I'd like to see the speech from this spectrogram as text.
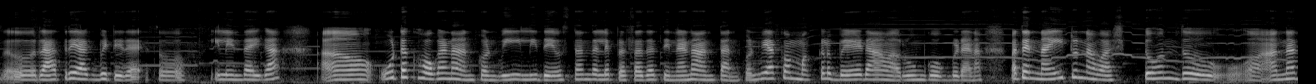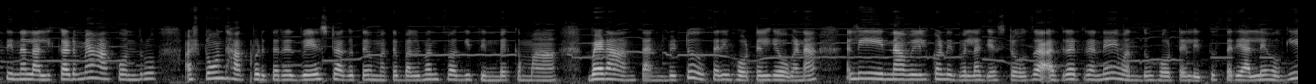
ಸೊ ರಾತ್ರಿ ಆಗಿಬಿಟ್ಟಿದೆ. ಸೊ ಇಲ್ಲಿಂದ ಈಗ ಊಟಕ್ಕೆ ಹೋಗೋಣ ಅಂದ್ಕೊಂಡ್ವಿ ಇಲ್ಲಿ ದೇವಸ್ಥಾನದಲ್ಲೇ ಪ್ರಸಾದ ತಿನ್ನೋಣ ಅಂತ ಅಂದ್ಕೊಂಡ್ವಿ ಯಾಕೋ ಮಕ್ಕಳು ಬೇಡ ರೂಮ್ಗೆ ಹೋಗ್ಬಿಡೋಣ. ಮತ್ತು ನೈಟು ನಾವು ಅಷ್ಟೊಂದು ಅನ್ನ ತಿನ್ನಲ್ಲ. ಅಲ್ಲಿ ಕಡಿಮೆ ಹಾಕೊಂಡ್ರು ಅಷ್ಟೊಂದು ಹಾಕ್ಬಿಡ್ತಾರೆ. ಅದು ವೇಸ್ಟ್ ಆಗುತ್ತೆ. ಮತ್ತು ಬಲವಂತವಾಗಿ ತಿನ್ಬೇಕಮ್ಮ. ಬೇಡ ಅಂತ ಅಂದ್ಬಿಟ್ಟು ಸರಿ ಹೋಟೆಲ್ಗೆ ಹೋಗೋಣ. ಅಲ್ಲಿ ನಾವು ಇಳ್ಕೊಂಡಿದ್ವಲ್ಲ ಗೆಸ್ಟ್ ಹೌಸ್ ಅದ್ರ ಹತ್ರನೇ ಒಂದು ಹೋಟೆಲ್ ಇತ್ತು. ಸರಿ, ಅಲ್ಲೇ ಹೋಗಿ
